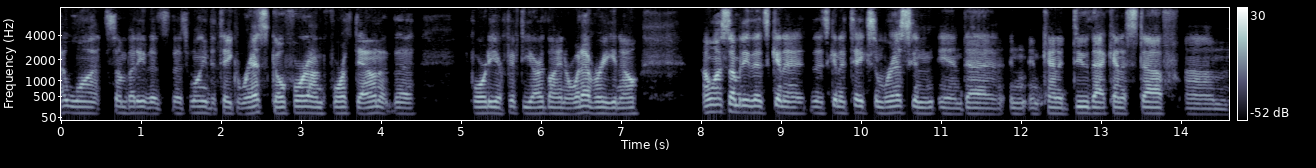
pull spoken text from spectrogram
I want somebody that's that's willing to take risks, go for it on fourth down at the 40 or 50 yard line or whatever, you know. I want somebody that's gonna that's gonna take some risk and and uh, and, and kind of do that kind of stuff, um,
